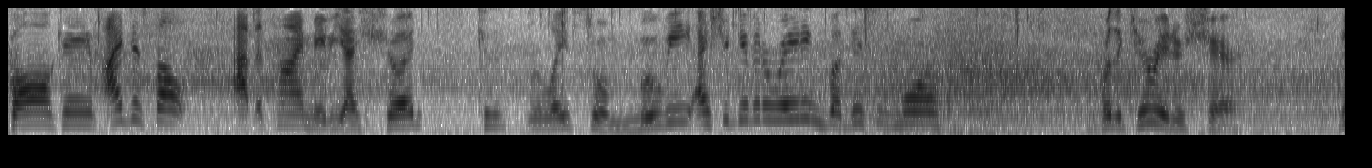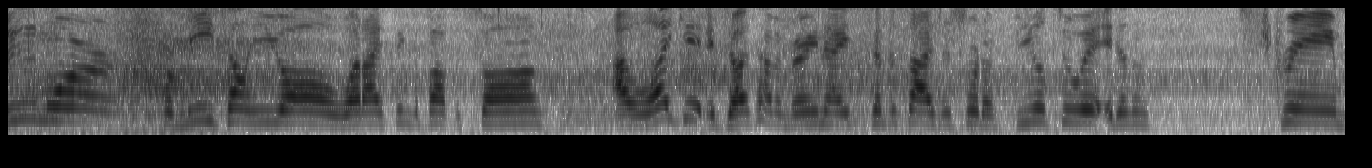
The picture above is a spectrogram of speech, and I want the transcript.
ball game. I just felt at the time maybe I should because it relates to a movie. I should give it a rating, but this is more for the curator's chair. This is more for me telling you all what I think about the song. I like it. It does have a very nice synthesizer sort of feel to it. It doesn't scream,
